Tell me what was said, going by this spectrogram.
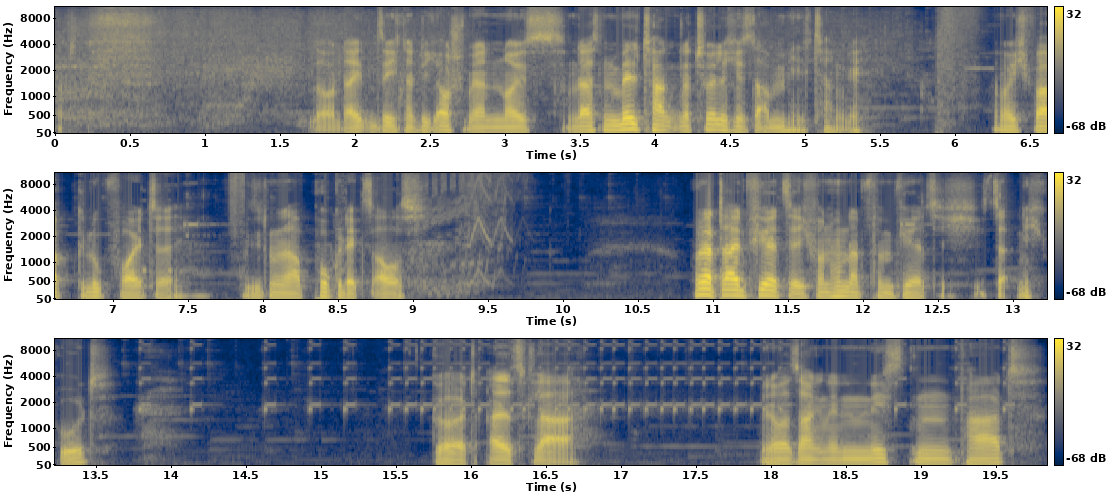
Gott. So, und da hinten sehe ich natürlich auch schon wieder ein neues. Und da ist ein Miltank. Natürlich ist da ein Miltank. Aber ich war genug für heute. Wie sieht nur nach Pokédex aus? 143 von 145 ist das nicht gut. Gut, alles klar. Ich will aber sagen, in den nächsten Part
